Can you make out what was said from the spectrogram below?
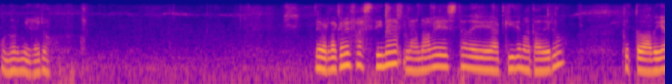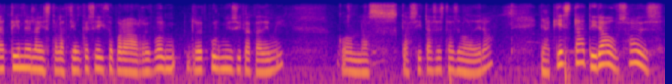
Un hormiguero. De verdad que me fascina la nave esta de aquí de Matadero, que todavía tiene la instalación que se hizo para Red Bull, Red Bull Music Academy, con las casitas estas de madera. Y aquí está tirado, ¿sabes?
